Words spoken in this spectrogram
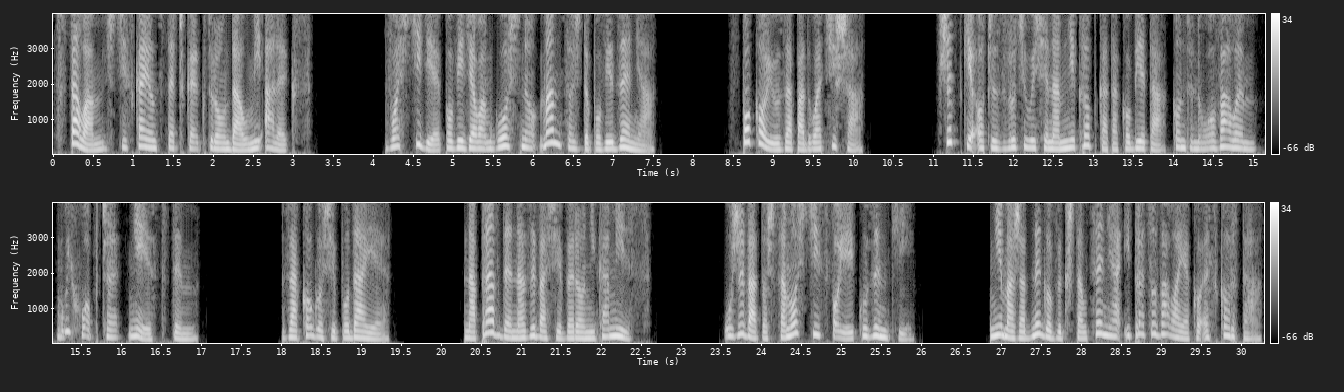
Wstałam, ściskając teczkę, którą dał mi Alex. Właściwie, powiedziałam głośno, mam coś do powiedzenia. W pokoju zapadła cisza. Wszystkie oczy zwróciły się na mnie. Ta kobieta, kontynuowałem, mój chłopcze, nie jest tym. Za kogo się podaje? Naprawdę nazywa się Weronika Mills. Używa tożsamości swojej kuzynki. Nie ma żadnego wykształcenia i pracowała jako eskorta.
